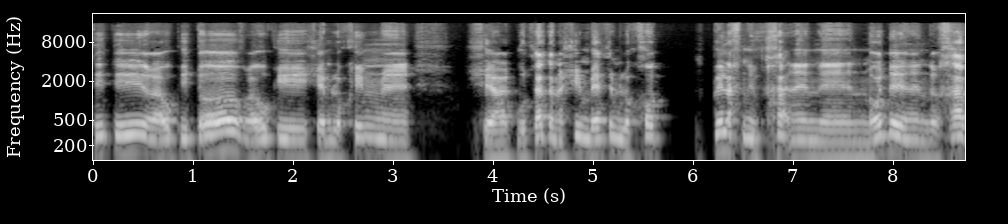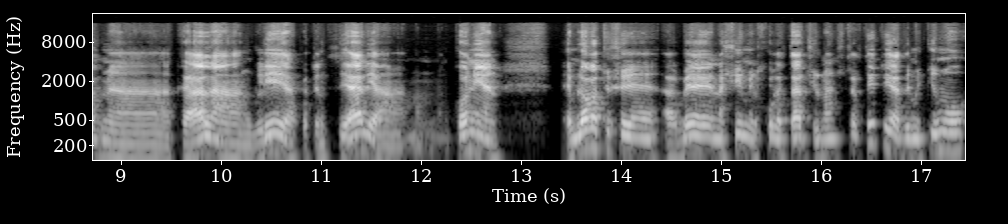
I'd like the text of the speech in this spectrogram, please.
סיטי, ראו כי טוב, ראו כי שהם לוקחים, אה, שהקבוצת הנשים בעצם לוקחות פלח נרחב, מאוד נרחב מהקהל האנגלי, הפוטנציאלי, ה Mancunian, הם לא רצו שהרבה נשים ילכו לצד של מנצ'סטר סיטי, אז הם הקימו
